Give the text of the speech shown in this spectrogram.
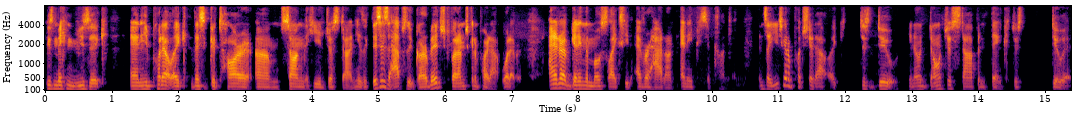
he's making music and he put out like this guitar um, song that he had just done. He's like, "This is absolute garbage, but I'm just gonna put it out, whatever." I ended up getting the most likes he'd ever had on any piece of content. And so you just gotta put shit out, like just do, you know, don't just stop and think, just do it.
